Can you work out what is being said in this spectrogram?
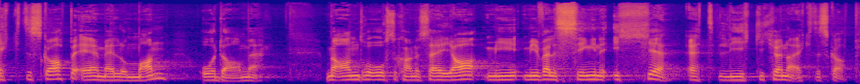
ekteskapet er mellom mann og dame. Med andre ord så kan du si ja, vi, vi velsigner ikke et likekjønna ekteskap.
